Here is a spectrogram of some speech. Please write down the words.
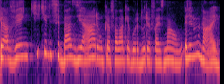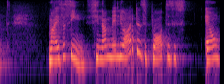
para ver em que, que eles se basearam para falar que a gordura faz mal? Ele não vai. Mas, assim, se na melhor das hipóteses, é um,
